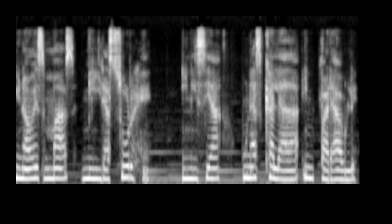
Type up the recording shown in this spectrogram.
y una vez más mi ira surge, inicia una escalada imparable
